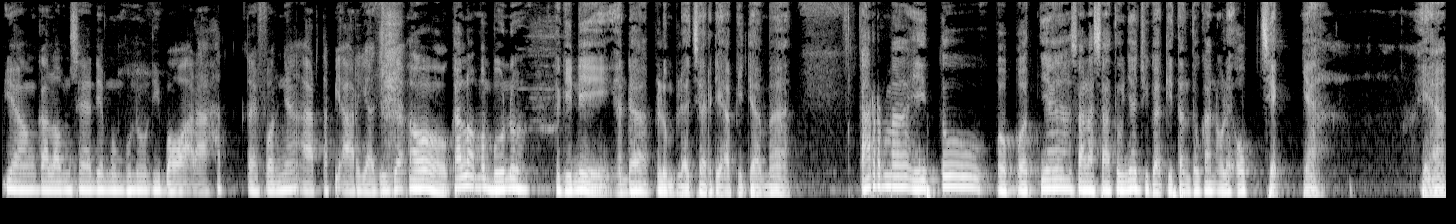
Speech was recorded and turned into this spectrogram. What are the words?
yang kalau misalnya dia membunuh di bawah arahat teleponnya ar, tapi Arya juga. Oh, kalau membunuh begini, Anda belum belajar di Abhidhamma. Karma itu bobotnya salah satunya juga ditentukan oleh objeknya. Ya.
